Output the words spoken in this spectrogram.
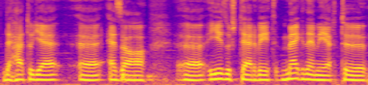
de hát ugye ez a Jézus tervét meg nem értő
